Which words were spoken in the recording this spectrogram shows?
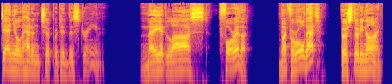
Daniel had interpreted this dream. May it last forever. But for all that, verse 39,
